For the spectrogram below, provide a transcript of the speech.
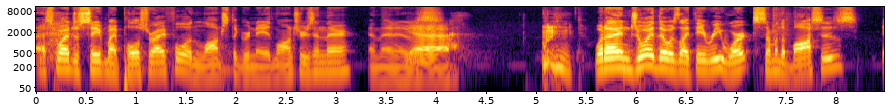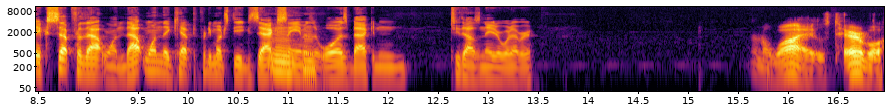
That's why I just saved my pulse rifle and launched the grenade launchers in there. And then it was Yeah. what I enjoyed though was like they reworked some of the bosses except for that one. That one they kept pretty much the exact same as Mhm. it was back in 2008 or whatever. I don't know why. It was terrible.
